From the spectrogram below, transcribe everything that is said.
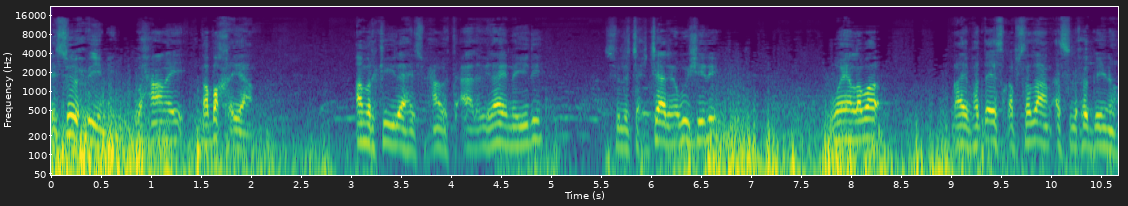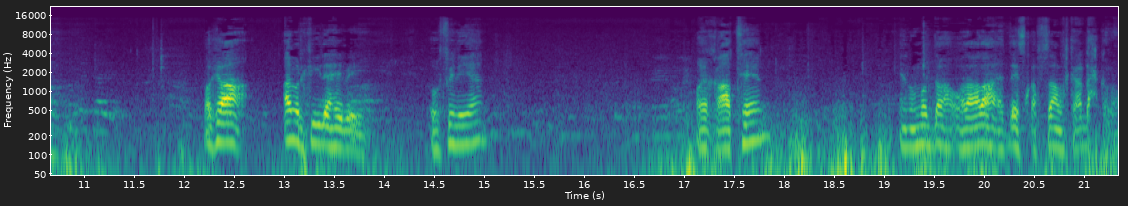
ee u yimi waxaanay dabakayaan amarkii ilaahay subxana wa tacala o yidhi sula jaxjaar inagu shiri waa laba qayb hadday isqabsadaan aslaxo beynahum marka amarkii ilaahay bay oofinayaan way qaateen in ummadda walaalaha hadday isqabsadaan lakala dhex galo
